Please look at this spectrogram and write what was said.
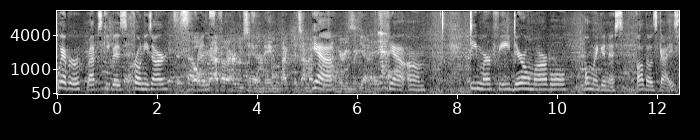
Whoever Rob Skiba's cronies are. Oh, friends. okay. I thought I heard you say a name. I, it's, I'm having Yeah. a hard time hearing, but yeah. Yeah. Um, D. Murphy, Daryl Marble. Oh my goodness, all those guys.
